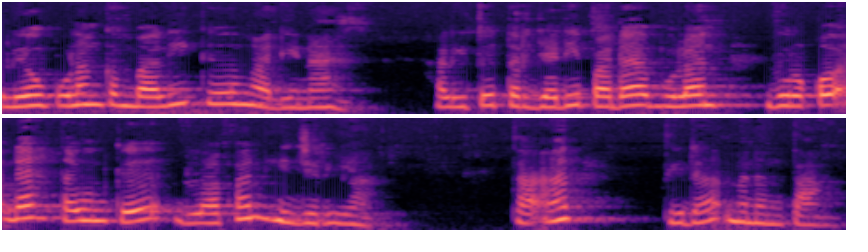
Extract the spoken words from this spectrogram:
beliau pulang kembali ke Madinah. Hal itu terjadi pada bulan Dzulqa'dah tahun ke-8 Hijriah. Taat tidak menentang.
